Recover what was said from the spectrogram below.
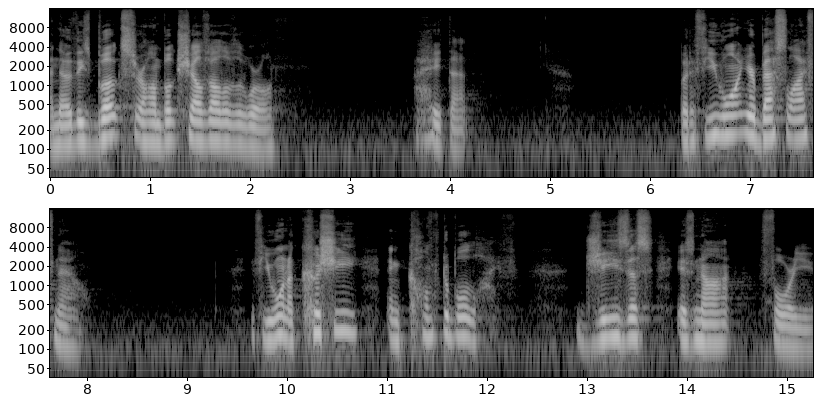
I know these books are on bookshelves all over the world. I hate that. But if you want your best life now, if you want a cushy and comfortable life, Jesus is not for you.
